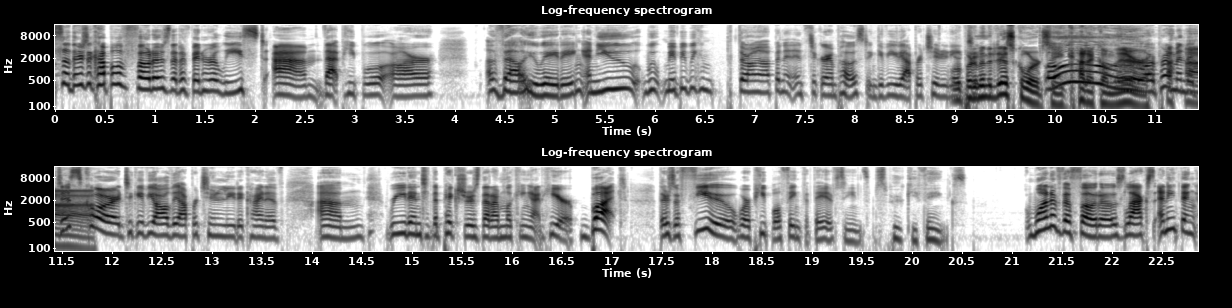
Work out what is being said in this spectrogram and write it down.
so there's a couple of photos that have been released um, that people are evaluating, and you w- maybe we can throw them up in an Instagram post and give you the opportunity Or put to them in the Discord, so you gotta come there. Or put them in the Discord to give you all the opportunity to kind of um, read into the pictures that I'm looking at here. But there's a few where people think that they have seen some spooky things. One of the photos lacks anything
